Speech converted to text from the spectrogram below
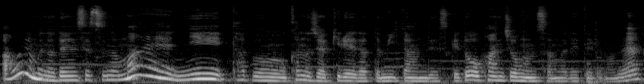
青い海の伝説の前に多分彼女は綺麗だった見たんですけどファン・ジョンウンさんが出てるのね。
